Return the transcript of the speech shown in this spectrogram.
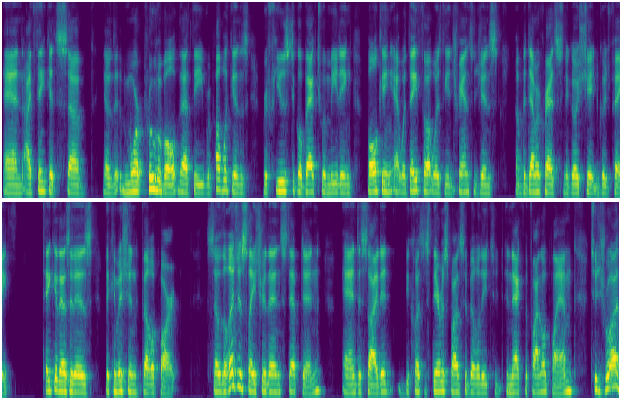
and I think it's uh, you know more provable that the Republicans refused to go back to a meeting, balking at what they thought was the intransigence of the Democrats to negotiate in good faith. Take it as it is, the commission fell apart. So the legislature then stepped in and decided, because it's their responsibility to enact the final plan, to draw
